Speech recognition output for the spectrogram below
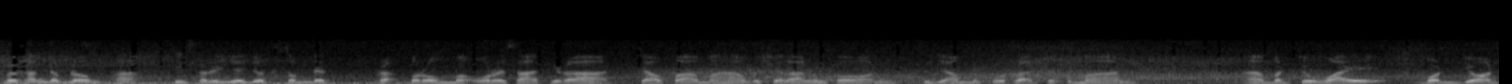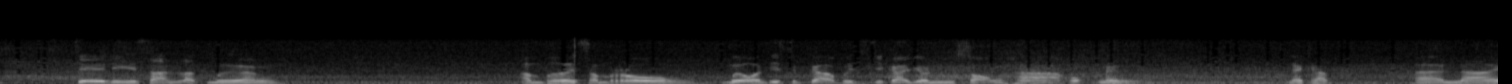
เมื่อครั้งดำรงพระอิสริยยศสมเด็จพระบรมโอรสาธิราช เจ้าฟ้ามหาวชิราลงกรณ์สยามมกุฎราชกุมารบรรจุไว้บนยอดเจดีย์สันหลักเมือง อำเภอสำโรง เมื่อวันที่ 19 พฤศจิกายน 2561 นะครับนาย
